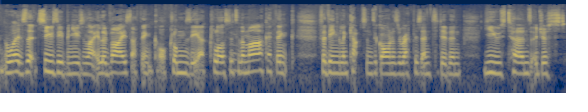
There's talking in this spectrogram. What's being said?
the words that Susie have been using, like ill-advised, I think, or clumsy, are closer to the mm. mark. I think for the England captain to go on as a representative and use terms that are just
